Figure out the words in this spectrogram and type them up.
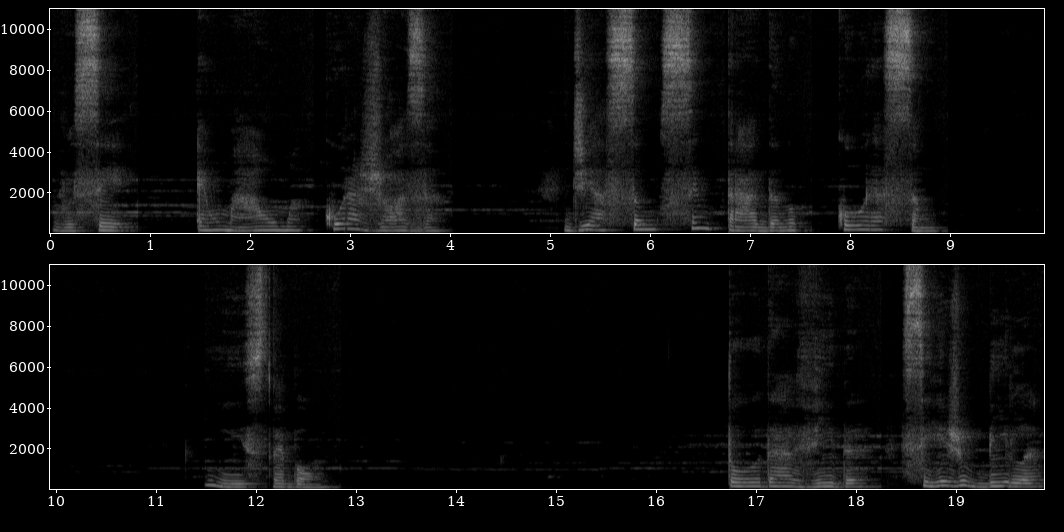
Você é uma alma corajosa, de ação centrada no coração. E isto é bom. Toda a vida se rejubila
